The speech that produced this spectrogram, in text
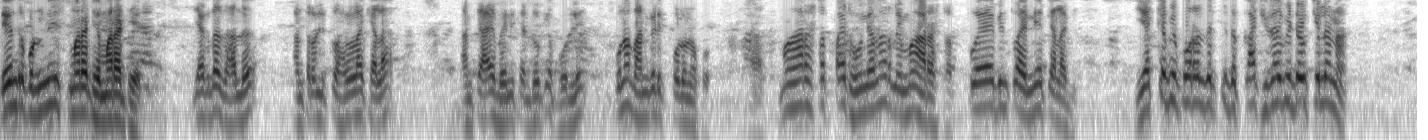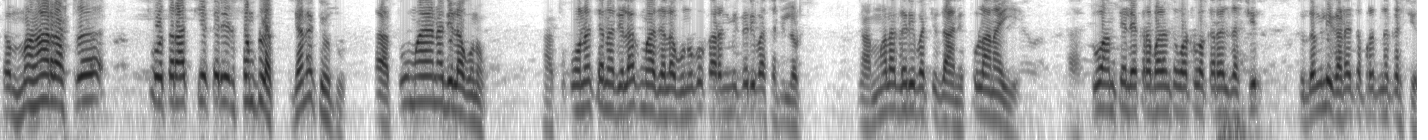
देवेंद्र फडणवीस मराठी आहे, मराठी एकदा झालं अंतरावली तू हल्ला केला. आमच्या आई बहिणीच्या डोके फोडले. पुन्हा भानगडीत पडू नको. महाराष्ट्रात पाठ होऊन देणार नाही महाराष्ट्रात. तो आहे बिन तो आहे नेत्याला बी. एका बी पोराला जर तिथं काठीनं बी डवचिलं ना तर महाराष्ट्र तू तर राजकीय करिअर संपलाच. ध्यानात ठेव तू. हा तू माया नदी लागू नको. हा तू कोणाच्या नदी लाग माझ्या लागू नको कारण मी गरीबासाठी लढतो. हा मला गरीबाची जाण आहे तुला नाहीये. तू आमच्या लेकरा बाळांचा वाटोळा करायला जाशील तू दंगली घडायचा प्रयत्न करशील.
